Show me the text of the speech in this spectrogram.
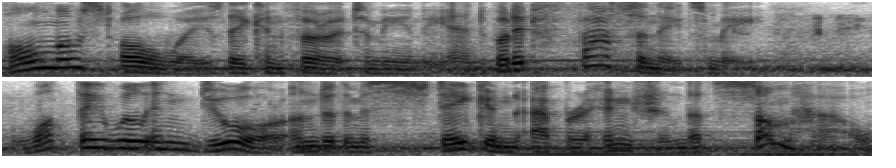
Almost always they confer it to me in the end, but it fascinates me what they will endure under the mistaken apprehension that somehow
